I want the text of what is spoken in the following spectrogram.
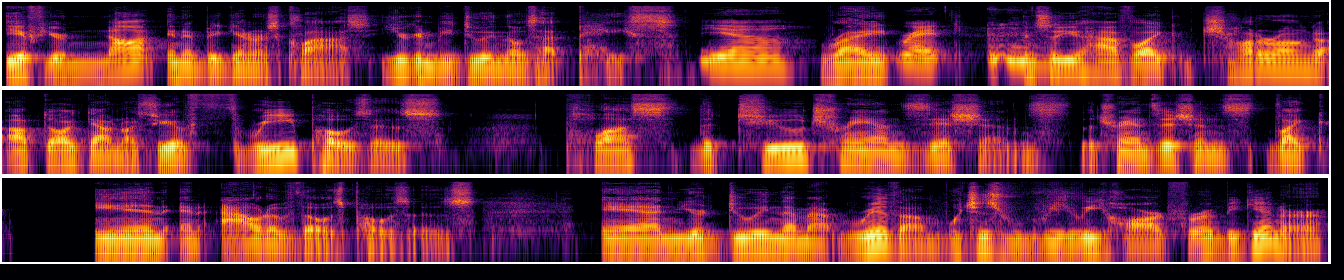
if you're not in a beginner's class, you're going to be doing those at pace, Yeah. right? Right. and so you have like chaturanga, up dog, down dog. So you have three poses plus the two transitions, the transitions like in and out of those poses. And you're doing them at rhythm, which is really hard for a beginner.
